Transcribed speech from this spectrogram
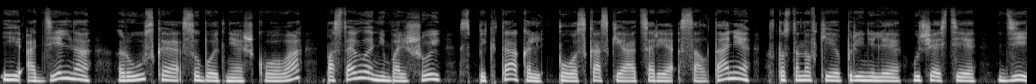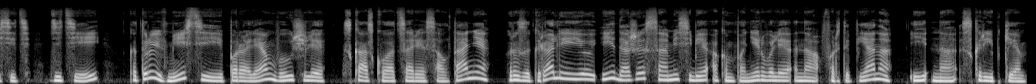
и отдельно русская субботняя школа поставила небольшой спектакль по сказке о царе Салтане. В постановке приняли участие 10 детей, которые вместе и по ролям выучили сказку о царе Салтане, разыграли ее и даже сами себе аккомпанировали на фортепиано и на скрипке.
